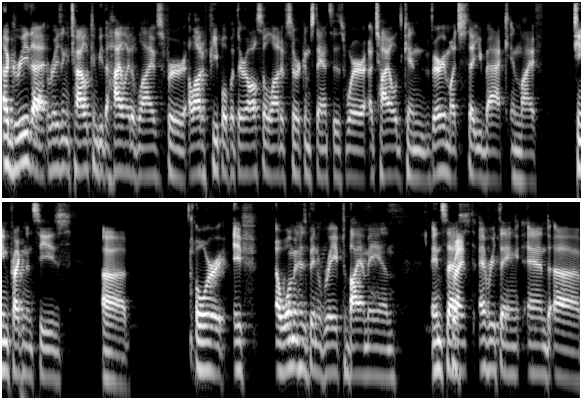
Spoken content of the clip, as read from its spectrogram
agree that raising a child can be the highlight of lives for a lot of people, but there are also a lot of circumstances where a child can very much set you back in life. Teen pregnancies, uh, or if a woman has been raped by a man, incest, Right. everything. And uh,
